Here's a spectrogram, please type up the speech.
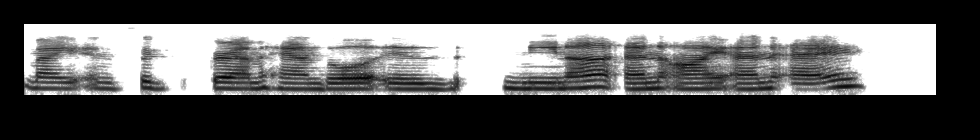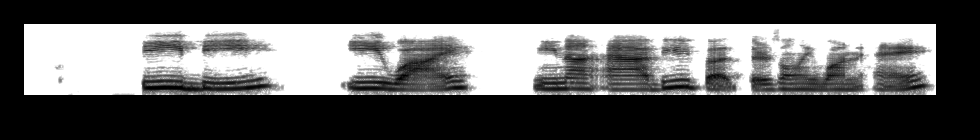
my Instagram handle is Nina, N I N A B B E Y, Nina Abby, but there's only one A.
